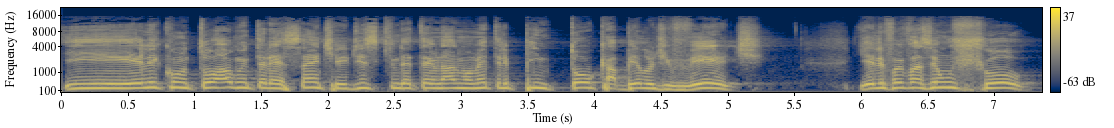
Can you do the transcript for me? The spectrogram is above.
E ele contou algo interessante. Ele disse que em determinado momento ele pintou o cabelo de verde. E ele foi fazer um show.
